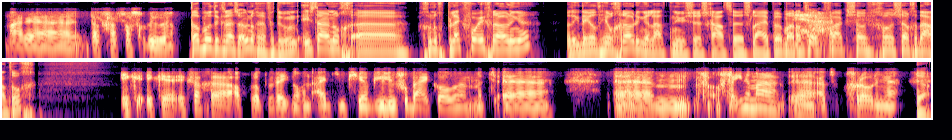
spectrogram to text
Maar uh, dat gaat vast gebeuren. Dat moet ik trouwens ook nog even doen. Is daar nog uh, genoeg plek voor in Groningen? Want ik denk dat heel Groningen laat nu zijn schaatsen slijpen. Maar dat ja. is ook vaak zo, zo gedaan, toch? Ik, ik, ik zag afgelopen week nog een itempje bij jullie voorbij komen met um, Venema uh, uit Groningen. Ja.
